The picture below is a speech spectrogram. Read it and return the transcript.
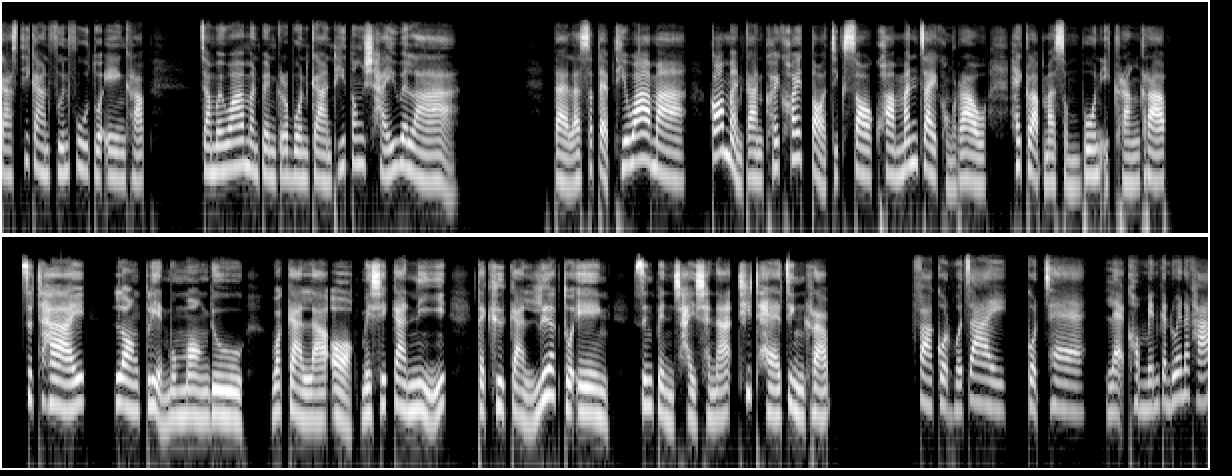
กัสที่การฟื้นฟูตัวเองครับจำไว้ว่ามันเป็นกระบวนการที่ต้องใช้เวลา แต่ละสเต็ปที่ว่ามาก็เหมือนการค่อยๆ ต่อจิ๊กซอความมั่นใจของเรา ให้กลับมาสมบูรณ์อีกครั้งครับ สุดท้ายลองเปลี่ยนมุมมองดู ว่าการลาออกไม่ใช่การหนี แต่คือการเลือกตัวเอง ซึ่งเป็นชัยชนะที่แท้จริงครับ ฝากกดหัวใจ กดแชร์ และคอมเมนต์กันด้วยนะคะ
